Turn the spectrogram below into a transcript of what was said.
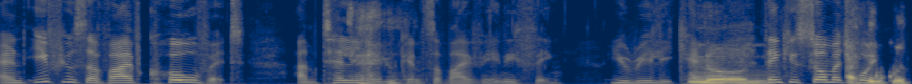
and if you survive COVID, I'm telling you, you can survive anything. You really can. No, thank you so much I for. Think with,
